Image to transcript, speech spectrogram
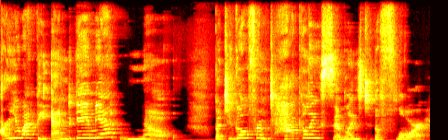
Are you at the end game yet? No. But to go from tackling siblings to the floor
